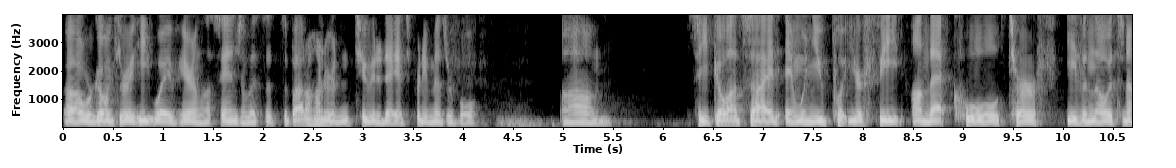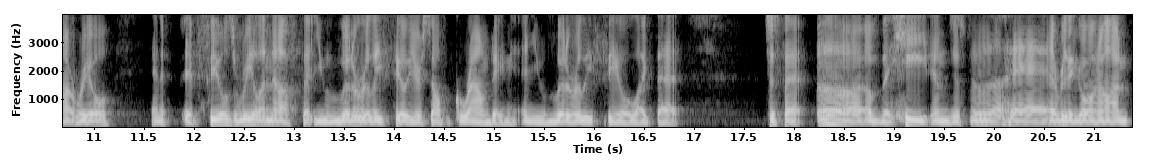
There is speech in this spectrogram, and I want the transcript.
Uh, we're going through a heat wave here in Los Angeles. It's about 102 today. It's pretty miserable. Um, so you go outside, and when you put your feet on that cool turf, even though it's not real, and it, it feels real enough that you literally feel yourself grounding, and you literally feel like that, just that uh, of the heat and just uh, everything going on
